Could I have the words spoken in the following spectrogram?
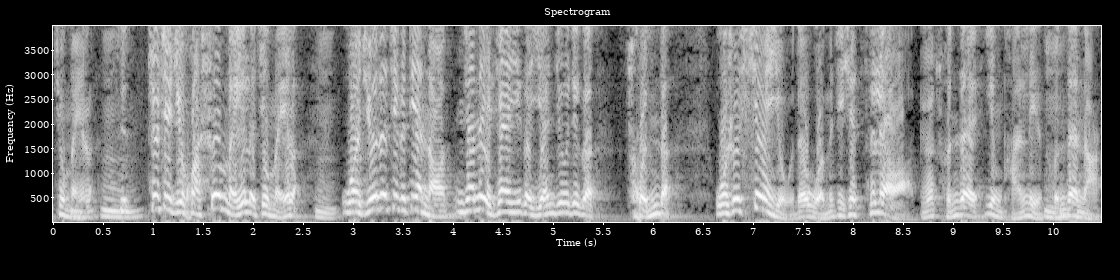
就没了。嗯，就这句话说没了就没了。嗯，我觉得这个电脑，你像那天一个研究这个存的。我说现有的我们这些资料啊，比如存在硬盘里，存在哪儿，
